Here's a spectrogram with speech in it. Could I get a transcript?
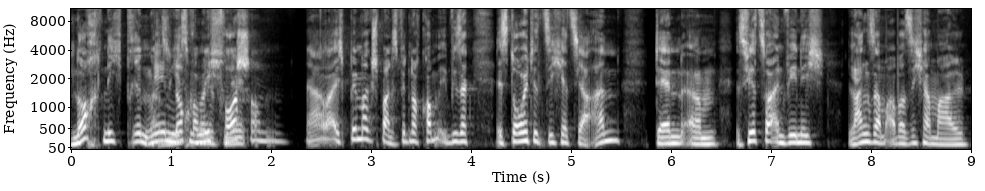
noch nicht drin. Nee, also noch mal nicht, Vorschauen. Ja, aber ich bin mal gespannt. Es wird noch kommen. Wie gesagt, es deutet sich jetzt ja an, denn ähm, es wird so ein wenig langsam, aber sicher mal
